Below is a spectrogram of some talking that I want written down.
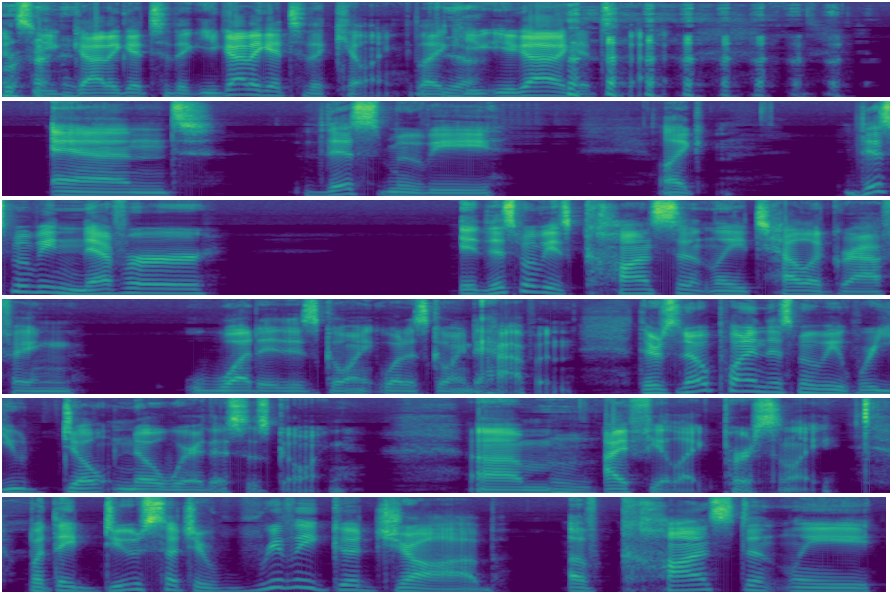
And so you got to get to the you got to get to the killing. Like Yeah. you, you got to get to that. and this movie, like this movie, never. It, this movie is constantly telegraphing what it is going what is going to happen. There's no point in this movie where you don't know where this is going. Um, Mm. I feel like personally, but they do such a really good job of constantly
